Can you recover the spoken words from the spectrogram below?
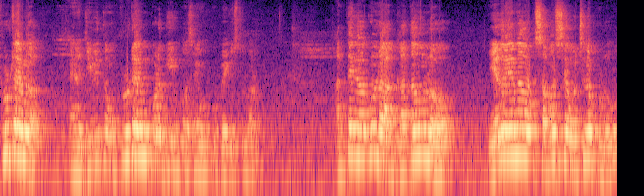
ఫుల్ టైమ్గా ఆయన జీవితం ఫుల్ టైం కూడా దీనికోసం ఉపయోగిస్తున్నాడు. అంతేకాకుండా గతంలో ఏదైనా ఒక సమస్య వచ్చినప్పుడు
